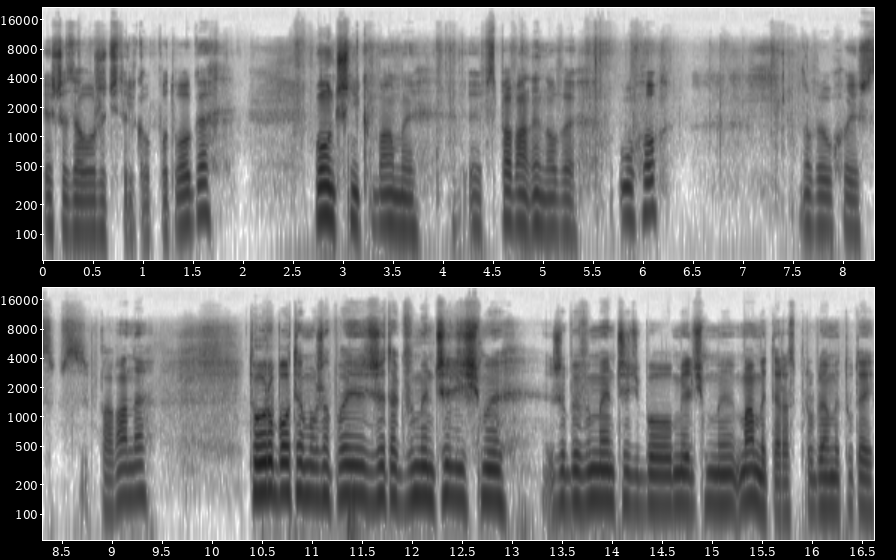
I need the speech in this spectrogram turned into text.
Jeszcze założyć tylko podłogę. Łącznik mamy y, wspawane nowe ucho. Nowe ucho jest spawane. Tą robotę można powiedzieć, że tak wymęczyliśmy, żeby wymęczyć, bo mieliśmy, mamy teraz problemy tutaj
